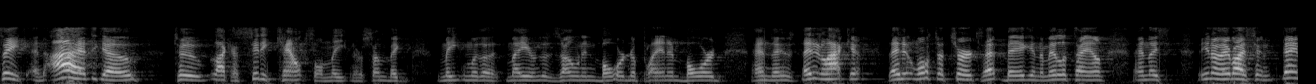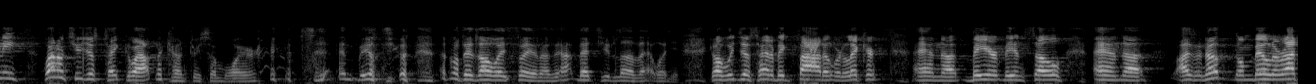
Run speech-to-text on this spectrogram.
seat. And I had to go to like a city council meeting or some big meeting with a mayor and the zoning board and the planning board, and they, they didn't like it. They didn't want the church that big in the middle of town, and they, you know, everybody saying, Danny, why don't you just take go out in the country somewhere and build you? That's what they're always saying. I said, I bet you'd love that, wouldn't you? Because we just had a big fight over liquor and uh, beer being sold, and uh, I said, nope, going to build it right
